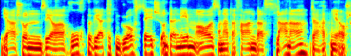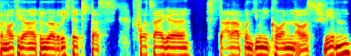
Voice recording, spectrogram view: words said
ja schon sehr hoch bewerteten Growth Stage Unternehmen aus. Man hat erfahren, dass Lana, da hatten wir auch schon häufiger darüber berichtet, dass Vorzeige Startup und Unicorn aus Schweden,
